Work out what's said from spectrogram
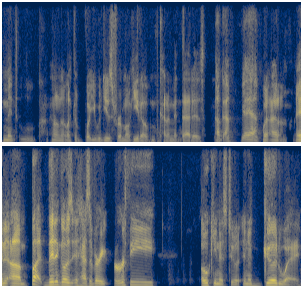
mint. I don't know, like a, what you would use for a mojito kind of mint. That is. Okay. Yeah, yeah. I don't. And um, but then it goes. It has a very earthy oakiness to it in a good way.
